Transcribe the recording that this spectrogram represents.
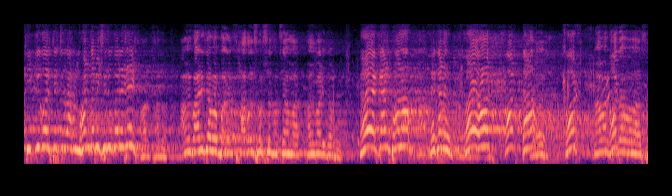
কি কি করছিস তোরা? এখন ভণ্ডামি শুরু করেছিস? আমার খাজা আমি বাড়ি যাব ছাগল শস্য থাকছে আমার আমি বাড়ি যাব। এই এখানে দাঁড়া এখানে এই ওঠ ওঠ দাঁড়া ওই। ওঠ আমার খাজা বাবা আছে।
